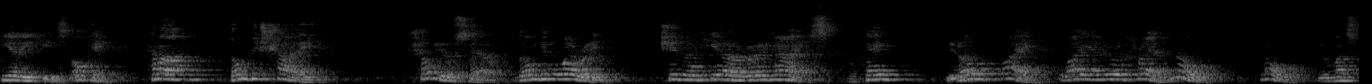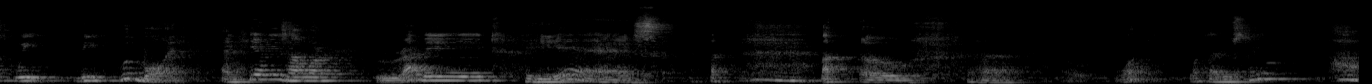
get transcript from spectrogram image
Here it is. Okay, come on, don't be shy. Show yourself. Don't be worried. Children here are very nice. Okay? You know why? Why are you afraid? No, no. You must be, be good boy. And here is our rabbit. Yes. but oh. You saying? Ah,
